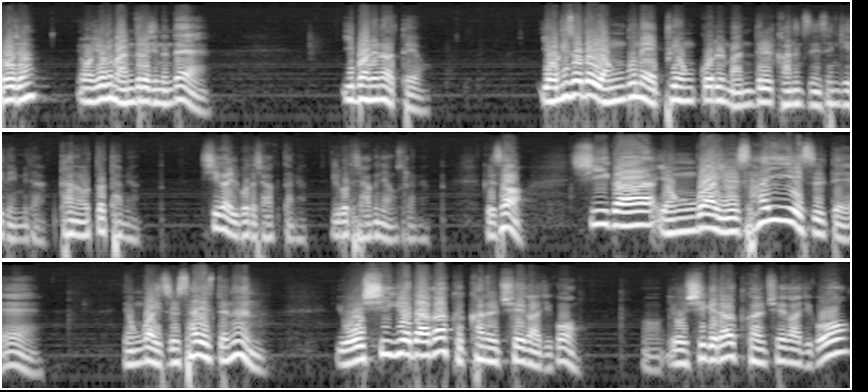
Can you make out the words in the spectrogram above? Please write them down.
요거죠? 요, 여기 만들어지는데 이번에는 어때요? 여기서도 0분의 F용 꼴을 만들 가능성이 생기게 됩니다. 단 어떻다면 C가 1보다 작다면 1보다 작은 양수라면 그래서 C가 0과 1 사이에 있을 때 0과 1 사이에 있을 때는 요 식에다가 극한을 취해 가지고 어, 요 식에다가 극한을 취해 가지고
